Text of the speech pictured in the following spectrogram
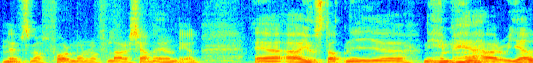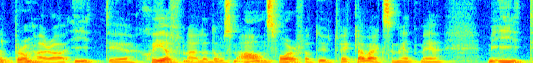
mm. eftersom jag har haft förmånen att få lära känna er en del eh, är just att ni, eh, ni är med här och hjälper de här IT-cheferna eller de som ansvarar för att utveckla verksamhet med, med IT.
